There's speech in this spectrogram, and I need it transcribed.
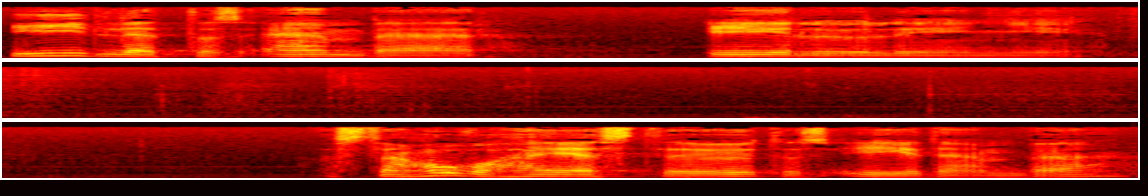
Így lett az ember élő lényé. Aztán hova helyezte őt? Az édenbe.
